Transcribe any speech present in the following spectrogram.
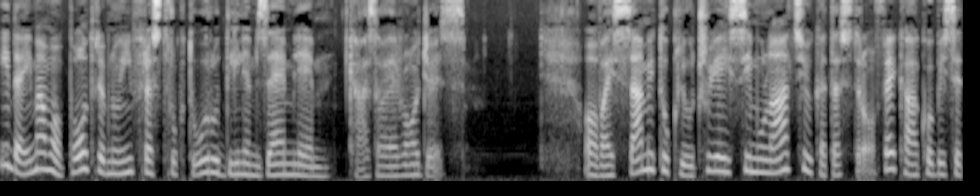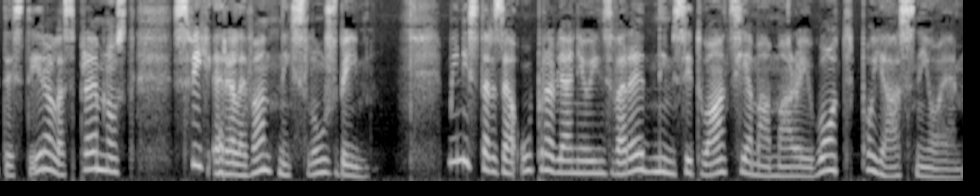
i da imamo potrebnu infrastrukturu diljem zemlje, kazao je Rogers. Ovaj summit uključuje i simulaciju katastrofe kako bi se testirala spremnost svih relevantnih službi. Ministar za upravljanje u izvanrednim situacijama Murray Watt pojasnio je.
